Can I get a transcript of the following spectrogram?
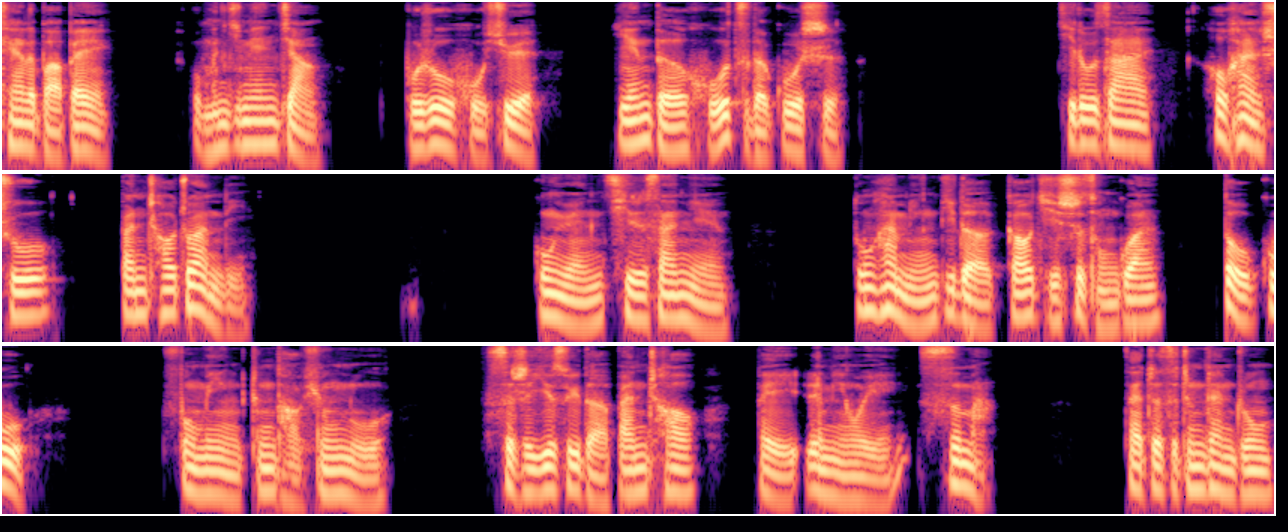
亲爱的宝贝，我们今天讲“不入虎穴，焉得虎子”的故事，记录在《后汉书·班超传》里。公元七十三年，东汉明帝的高级侍从官窦固奉命征讨匈奴，四十一岁的班超被任命为司马。在这次征战中，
